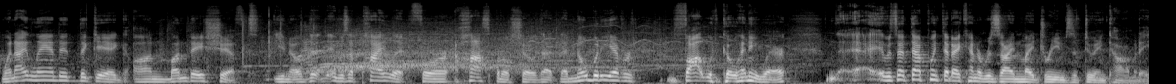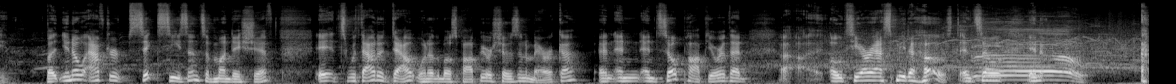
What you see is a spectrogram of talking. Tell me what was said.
when I landed the gig on Monday shift, you know, it was a pilot for a hospital show that, that nobody ever thought would go anywhere. It was at that point that I kind of resigned my dreams of doing comedy. But you know, after six seasons of Monday Shift, it's without a doubt one of the most popular shows in America, and and, and so popular that uh, OTR asked me to host. And so, in,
